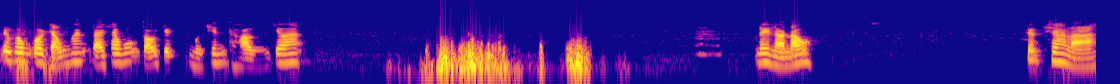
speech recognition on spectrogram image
Nếu không coi trọng hắn, tại sao muốn tổ chức mừng sinh thần cho hắn? Đây là đâu? Rất xa lạ.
